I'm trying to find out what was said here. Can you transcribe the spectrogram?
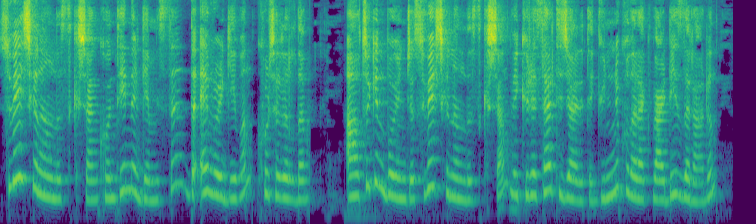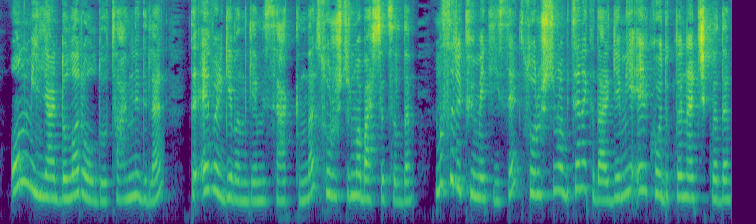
Süveyş kanalında sıkışan konteyner gemisi The Ever Given kurtarıldı. 6 gün boyunca Süveyş kanalında sıkışan ve küresel ticarete günlük olarak verdiği zararın 10 milyar dolar olduğu tahmin edilen The Ever Given gemisi hakkında soruşturma başlatıldı. Mısır hükümeti ise soruşturma bitene kadar gemiye el koyduklarını açıkladı.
